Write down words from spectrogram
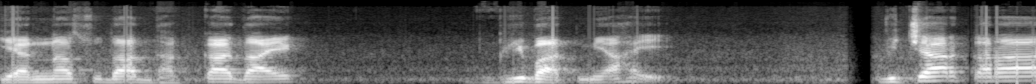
यांनासुद्धा धक्कादायक ही बातमी आहे. विचार करा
